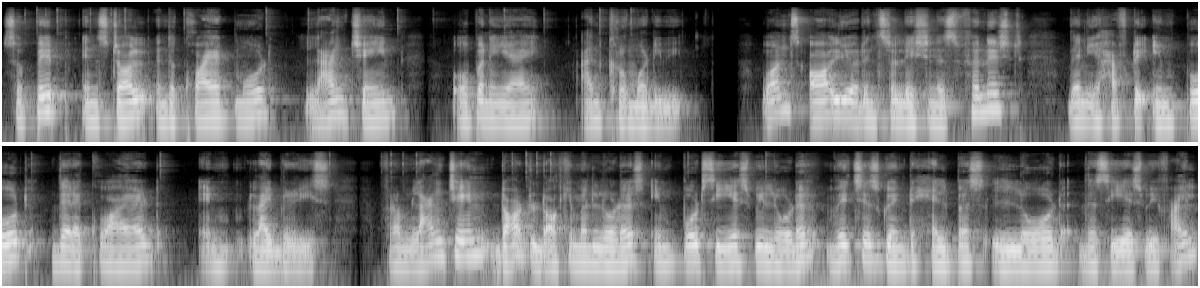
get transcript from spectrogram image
So pip install in the quiet mode, LangChain, OpenAI, and ChromaDB. Once all your installation is finished, then you have to import the required libraries from langchain dot document loaders import csv loader which is going to help us load the csv file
